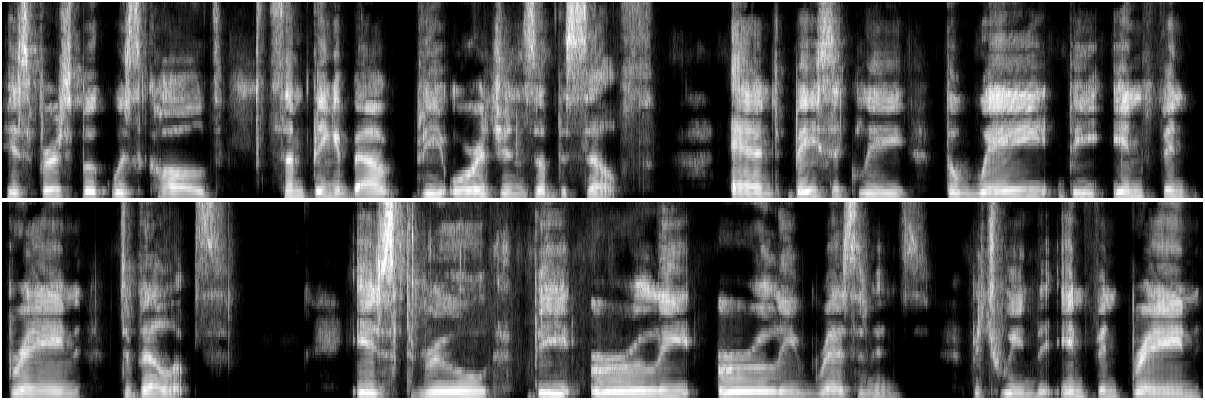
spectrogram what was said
His first book was called something about the origins of the self. And basically, the way the infant brain develops is through the early, early resonance between the infant brain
